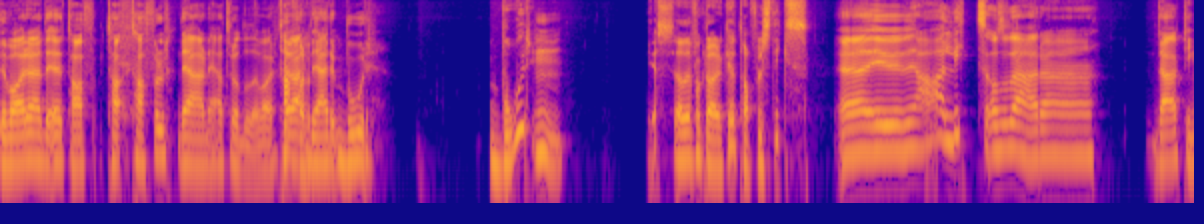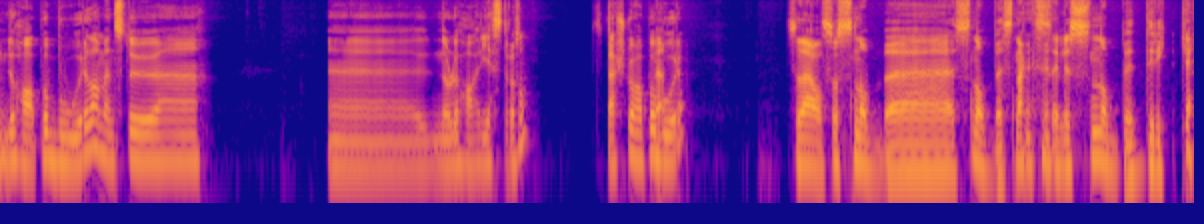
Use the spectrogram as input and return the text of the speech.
Det var eh, det, taf, ta, taffel. Det er det jeg trodde det var. Det er, det er bord. Bord? Mm. Yes. Ja, Det forklarer ikke taffelsticks. Eh, ja, litt. Altså, det er eh, Det er ting du har på bordet da, mens du eh, eh, Når du har gjester og sånn. Stæsj du har på Ja. bordet. Så det er altså snobbe, snobbesnacks, eller snobbedrikke,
